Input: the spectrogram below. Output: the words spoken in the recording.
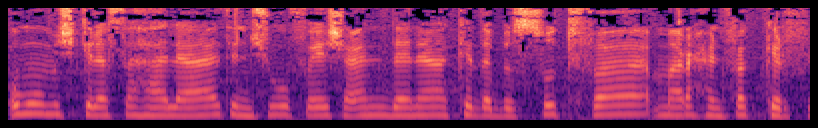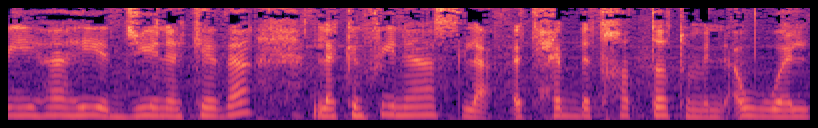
ومو مشكلة سهالات نشوف إيش عندنا كذا بالصدفة ما راح نفكر فيها هي تجينا كذا. لكن في ناس لا تحب تخطط من أول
